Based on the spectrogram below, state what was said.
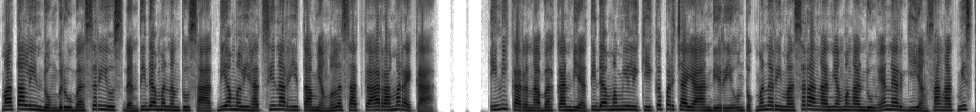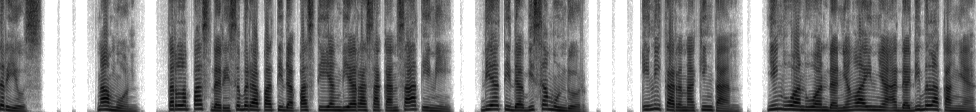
Mata Lindung berubah serius dan tidak menentu saat dia melihat sinar hitam yang melesat ke arah mereka. Ini karena bahkan dia tidak memiliki kepercayaan diri untuk menerima serangan yang mengandung energi yang sangat misterius. Namun, terlepas dari seberapa tidak pasti yang dia rasakan saat ini, dia tidak bisa mundur. Ini karena King Tan, Ying Huan-Huan dan yang lainnya ada di belakangnya.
